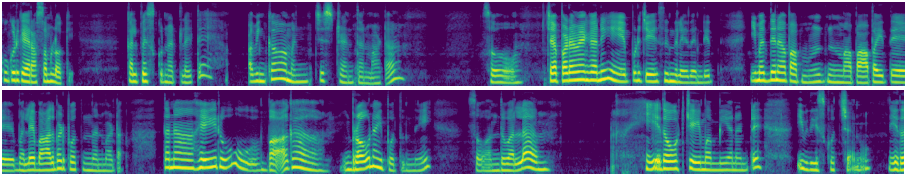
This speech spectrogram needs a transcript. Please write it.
కుంకుడికాయ రసంలోకి కలిపేసుకున్నట్లయితే అవి ఇంకా మంచి స్ట్రెంగ్త్ అనమాట సో చెప్పడమే కానీ ఎప్పుడు చేసింది లేదండి. ఈ మధ్యన పాపం మా పాప అయితే భలే బాధపడిపోతుందన్నమాట. తన హెయిర్ బాగా బ్రౌన్ అయిపోతుంది. సో అందువల్ల ఏదో ఒకటి చేయి మమ్మీ అని అంటే ఇవి తీసుకొచ్చాను. ఏదో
